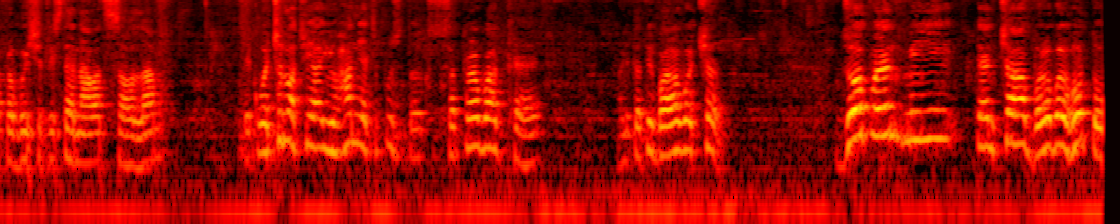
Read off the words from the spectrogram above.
प्रभू श्री ख्रिस्ता नावात सवलाम एक वचन वाचूया युहान याचं पुस्तक सतरावा अध्याय आणि त्यातील बारा वचन. जोपर्यंत मी त्यांच्या बरोबर होतो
